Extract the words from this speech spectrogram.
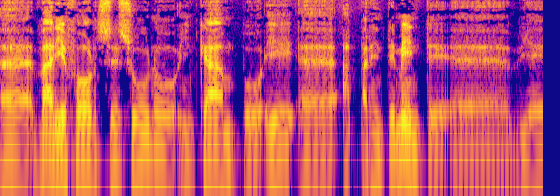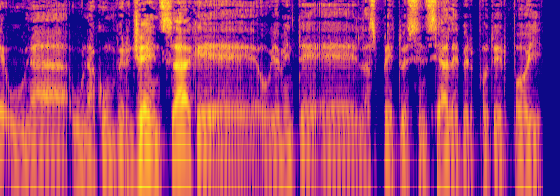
eh, varie forze sono in campo e eh, apparentemente eh, vi è una, una convergenza che eh, ovviamente è l'aspetto essenziale per poter poi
